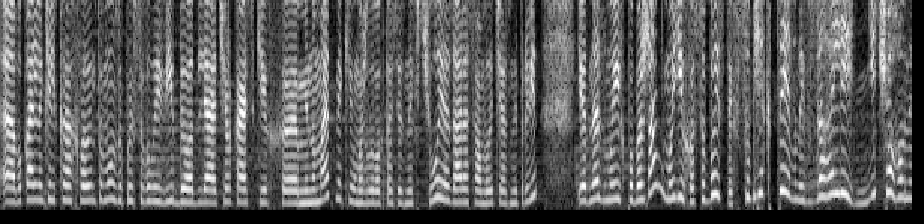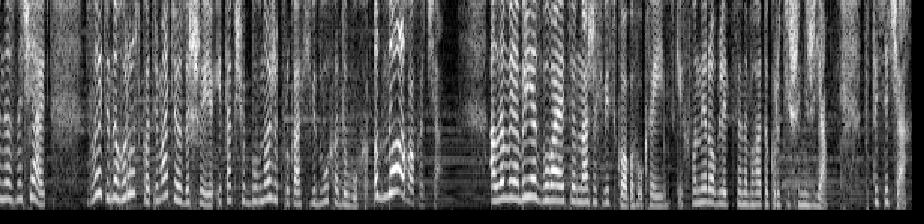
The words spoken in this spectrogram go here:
Е, буквально кілька хвилин тому записували відео для черкаських е, мінометників. Можливо, хтось із них чує. Зараз вам величезний привіт. І одне з моїх побажань, моїх особистих, суб'єктивних, взагалі нічого вони не означають. Зловіть одного руського, тримати його за шию, і так, щоб був ножик в руках від вуха до вуха. Одного хоча. б. Але моя мрія збувається в наших військових українських. Вони роблять це набагато крутіше, ніж я, в тисячах.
